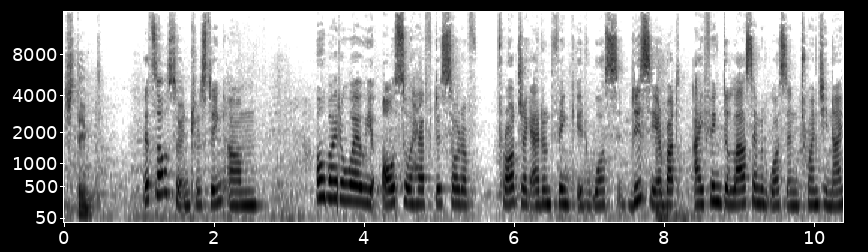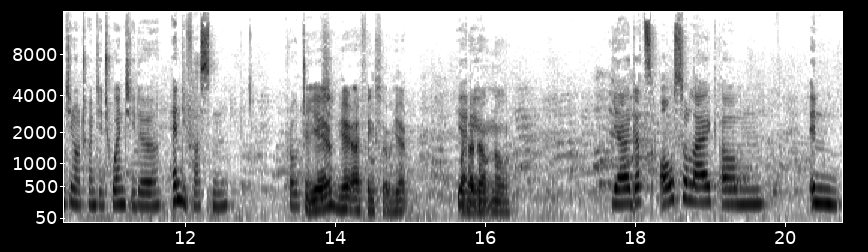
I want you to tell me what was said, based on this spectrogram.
Stimmt. That's also interesting. Um, oh, by the way, we also have this sort of project. I don't think it was this year, but I think the last time it was in 2019 or 2020, the Handyfasten project. Yeah, yeah, I think so. Yeah. Yeah, but I don't know. Yeah, that's also like um, in.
